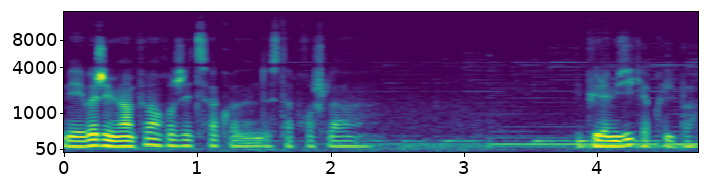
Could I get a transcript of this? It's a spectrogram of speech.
Mais ouais, j'ai eu un peu un rejet de ça, quoi, de cette approche-là. Et puis la musique a pris le pas.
